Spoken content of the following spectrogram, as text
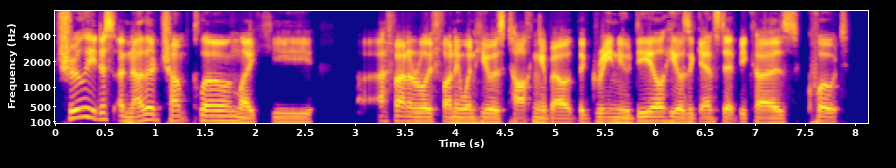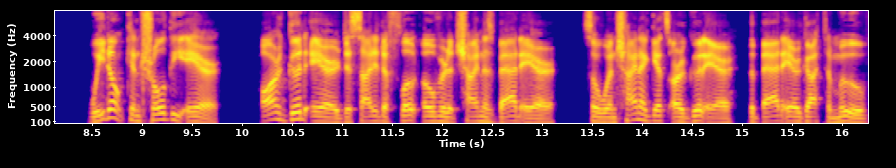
truly just another Trump clone. Like he I found it really funny when he was talking about the Green New Deal. He was against it because, quote, we don't control the air. Our good air decided to float over to China's bad air. So when China gets our good air, the bad air got to move,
